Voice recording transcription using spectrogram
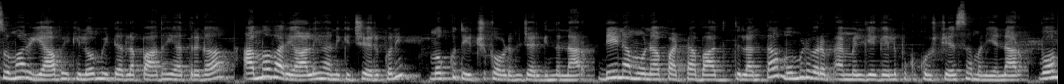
సుమారు యాభై కిలోమీటర్ల పాదయాత్రగా అమ్మవారి ఆలయానికి చేరుకుని మొక్కు తీర్చుకోవడం జరిగిందన్నారు. డి నమూనా పట్టా బాధితులంతా ముమ్మిడివరం ఎమ్మెల్యే గెలుపుకు కృషి చేశామని అన్నారు. ఓం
